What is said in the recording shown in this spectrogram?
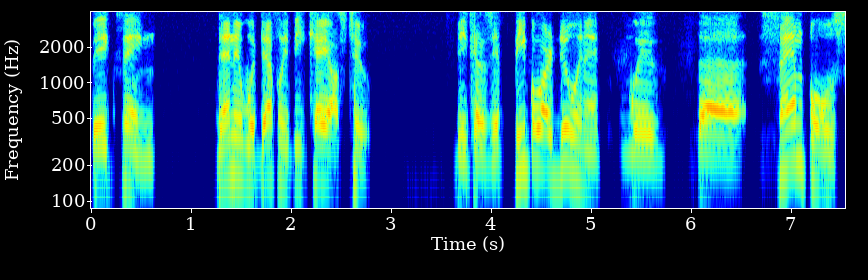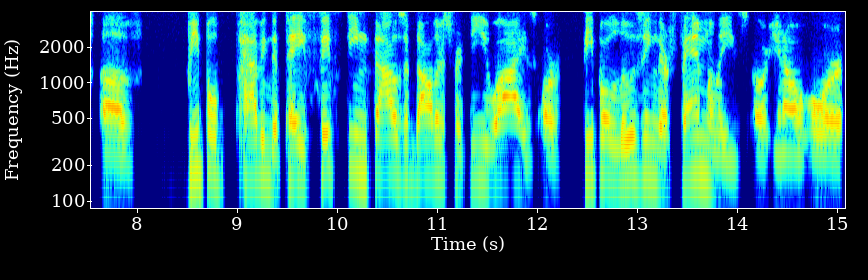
big thing, then it would definitely be chaos too. Because if people are doing it with the samples of people having to pay fifteen thousand dollars for DUIs or people losing their families or you know or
